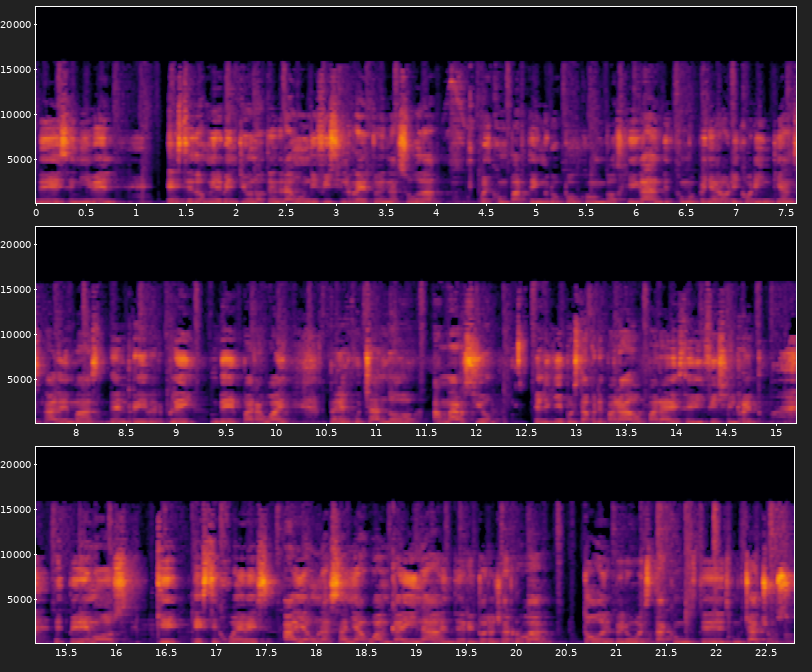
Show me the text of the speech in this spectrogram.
de ese nivel. Este 2021 tendrán un difícil reto en la Suda, pues comparten grupo con dos gigantes como Peñarol y Corinthians, además del River Plate de Paraguay. Pero escuchando a Marcio, el equipo está preparado para este difícil reto. Esperemos que este jueves haya una hazaña huancaína en territorio charrúa. Todo el Perú está con ustedes, muchachos.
